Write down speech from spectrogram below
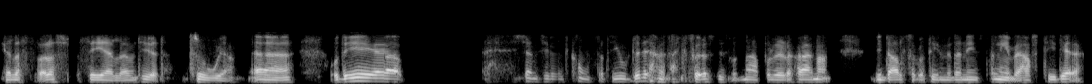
hela förra CL-äventyret, tror jag. Eh, och det känns ju väldigt konstigt att vi gjorde det med tanke på röstningen mot Napoli och Röda Stjärnan. Vi inte alls har gått in med den inställningen vi haft tidigare.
